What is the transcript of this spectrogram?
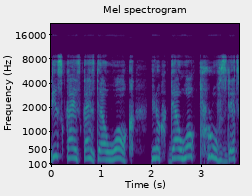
these guys, guys, their walk, you know, their walk proves that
